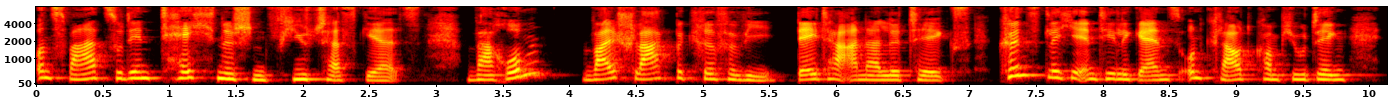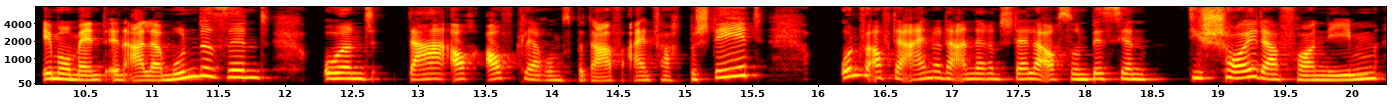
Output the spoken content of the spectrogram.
und zwar zu den technischen Future Skills. Warum? Weil Schlagbegriffe wie Data Analytics, künstliche Intelligenz und Cloud Computing im Moment in aller Munde sind und da auch Aufklärungsbedarf einfach besteht und auf der einen oder anderen Stelle auch so ein bisschen die Scheu davor nehmen.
